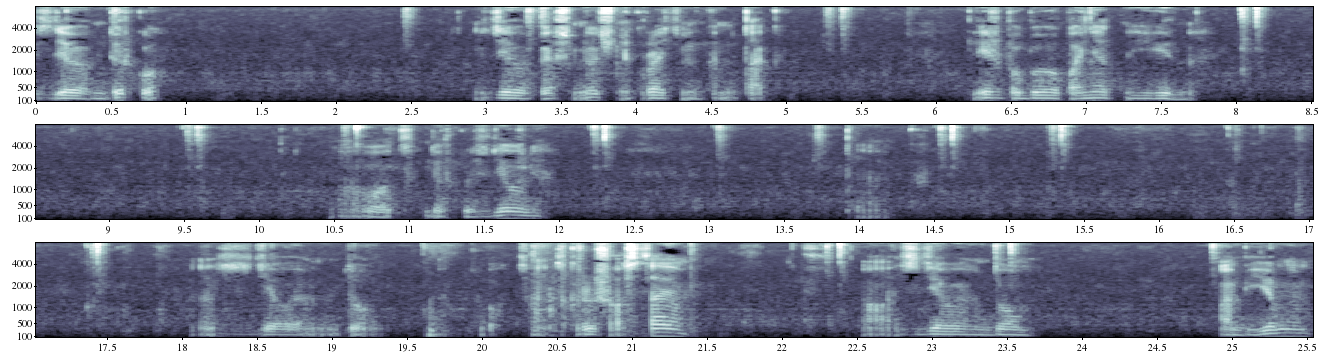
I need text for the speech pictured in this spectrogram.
Сделаем дырку. Сделаю, конечно, не очень аккуратненько, но так. Лишь бы было понятно и видно. Вот, дырку сделали. Так. Сделаем дом. Вот, крышу оставим. А, сделаем дом объемным.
